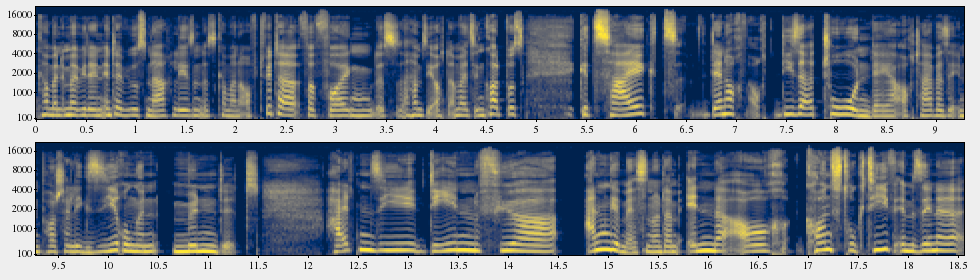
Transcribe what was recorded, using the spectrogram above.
kann man immer wieder in Interviews nachlesen, das kann man auf Twitter verfolgen. Das haben Sie auch damals in Cottbus gezeigt. Dennoch auch dieser Ton, der ja auch teilweise in Pauschalisierungen mündet. Halten Sie den für angemessen und am Ende auch konstruktiv im Sinne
